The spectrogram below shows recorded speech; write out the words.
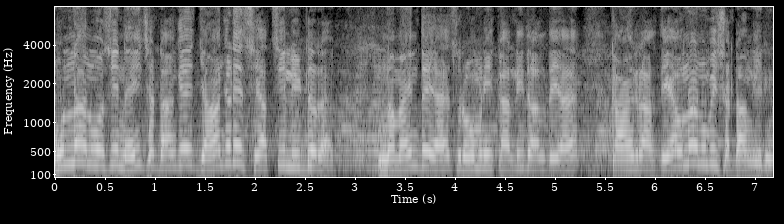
ਉਹਨਾਂ ਨੂੰ ਅਸੀਂ ਨਹੀਂ ਛੱਡਾਂਗੇ। ਜਾਂ ਜਿਹੜੇ ਸਿਆਸੀ ਲੀਡਰ ਹੈ, ਨੁਮਾਇੰਦੇ ਆ ਸ਼੍ਰੋਮਣੀ ਅਕਾਲੀ ਦਲ ਦੇ ਆ ਕਾਂਗਰਸ ਦੇ ਆ ਉਹਨਾਂ ਨੂੰ ਵੀ ਛੱਡਾਂਗੇ ਨਹੀਂ।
